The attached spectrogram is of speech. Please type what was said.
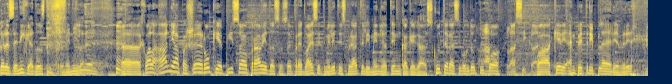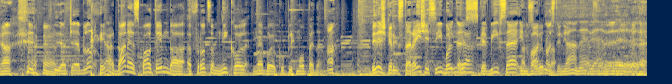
Torej se nikaj dosti spremenilo. Uh, hvala, Anja. Pa še Roki je pisal, pravi, da so se pred 20 leti s prijatelji menili o tem, kakega skutera si bo kdo kupil. Ah, klasika. Pa kjer je MP3 player, je vreden. Ja. ja, če je bilo. Ja, danes pa o tem, da Frocom nikoli ne bojo kupili mopeda. Ah. Vidiš, ker starejši si, bolj te ja. Skrbi vse in Absolutno. varnost. In ja, ne, ne, ne, ne.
